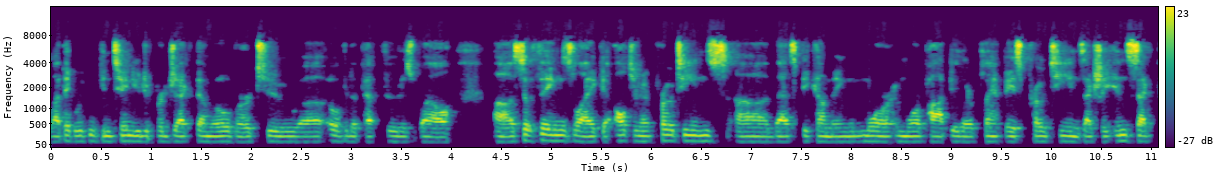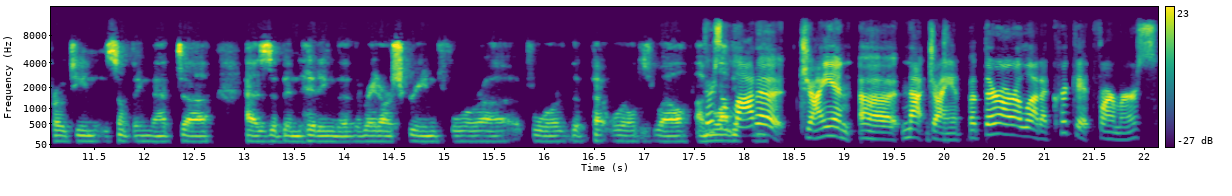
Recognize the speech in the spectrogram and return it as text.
I think we can continue to project them over to uh, over to pet food as well. Uh, so things like alternate proteins, uh, that's becoming more and more popular. Plant-based proteins, actually insect protein is something that uh, has been hitting the, the radar screen for uh, for the pet world as well. Um, There's a lot, of, of giant, uh, not giant, but there are a lot of cricket farmers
